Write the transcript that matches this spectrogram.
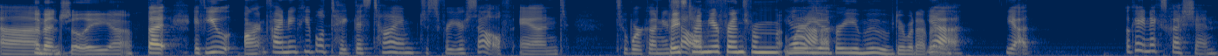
um, Eventually, yeah. but if you aren't finding people, take this time just for yourself and to work on yourself. FaceTime your friends from Yeah. wherever you moved or whatever. Yeah. Yeah. Okay, next question.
